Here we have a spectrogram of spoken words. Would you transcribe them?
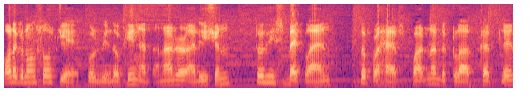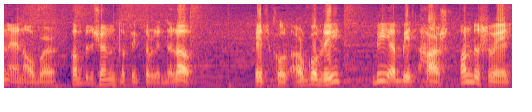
Ole Gunnar Solskjaer could be looking at another addition to his backline to perhaps partner the club captain and over competition to Victor Lindelof. It could arguably be a bit harsh on the Swede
